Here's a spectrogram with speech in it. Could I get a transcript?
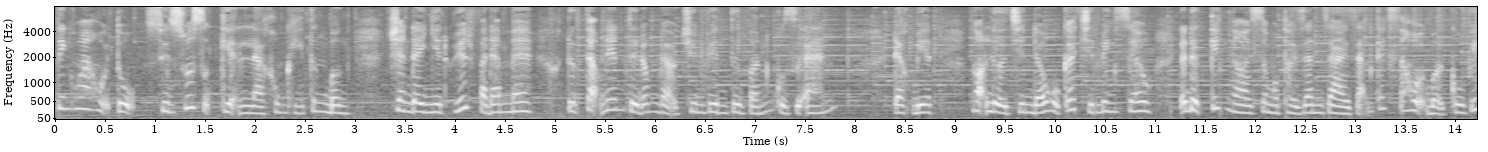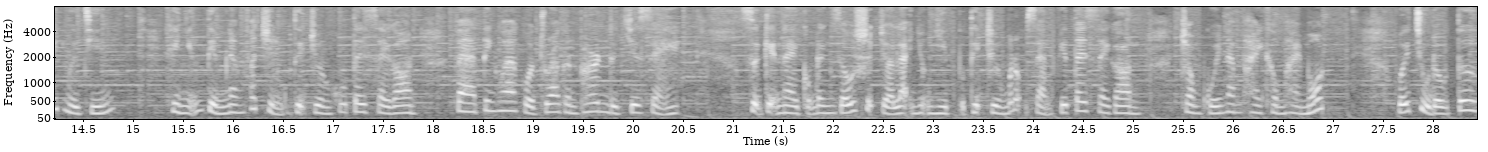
tinh hoa hội tụ xuyên suốt sự kiện là không khí tưng bừng, tràn đầy nhiệt huyết và đam mê được tạo nên từ đông đảo chuyên viên tư vấn của dự án. Đặc biệt, ngọn lửa chiến đấu của các chiến binh SEAL đã được kích ngòi sau một thời gian dài giãn cách xã hội bởi Covid-19. Khi những tiềm năng phát triển của thị trường khu Tây Sài Gòn và tinh hoa của Dragon Pearl được chia sẻ. Sự kiện này cũng đánh dấu sự trở lại nhộn nhịp của thị trường bất động sản phía Tây Sài Gòn trong cuối năm 2021 với chủ đầu tư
